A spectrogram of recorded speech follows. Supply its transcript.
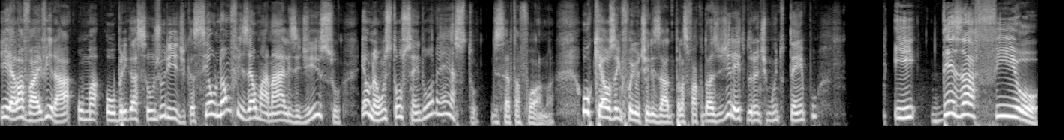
e ela vai virar uma obrigação jurídica. Se eu não fizer uma análise disso, eu não estou sendo honesto, de certa forma. O Kelsen foi utilizado pelas faculdades de direito durante muito tempo e desafio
